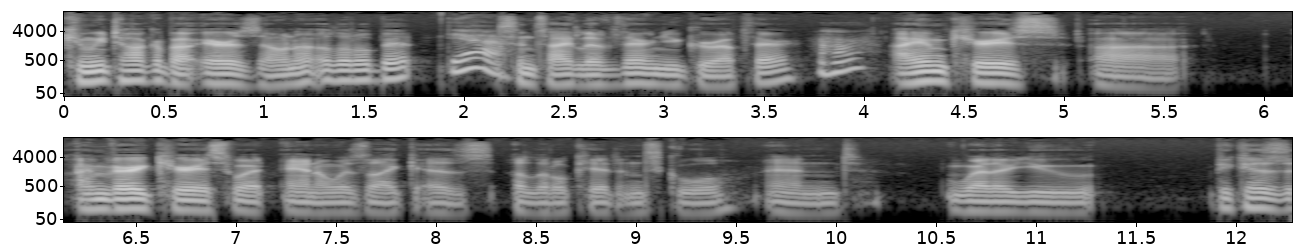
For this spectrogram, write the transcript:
can we talk about Arizona a little bit? Yeah. Since I lived there and you grew up there, I am curious. Uh, I'm very curious what Anna was like as a little kid in school, and whether you, because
